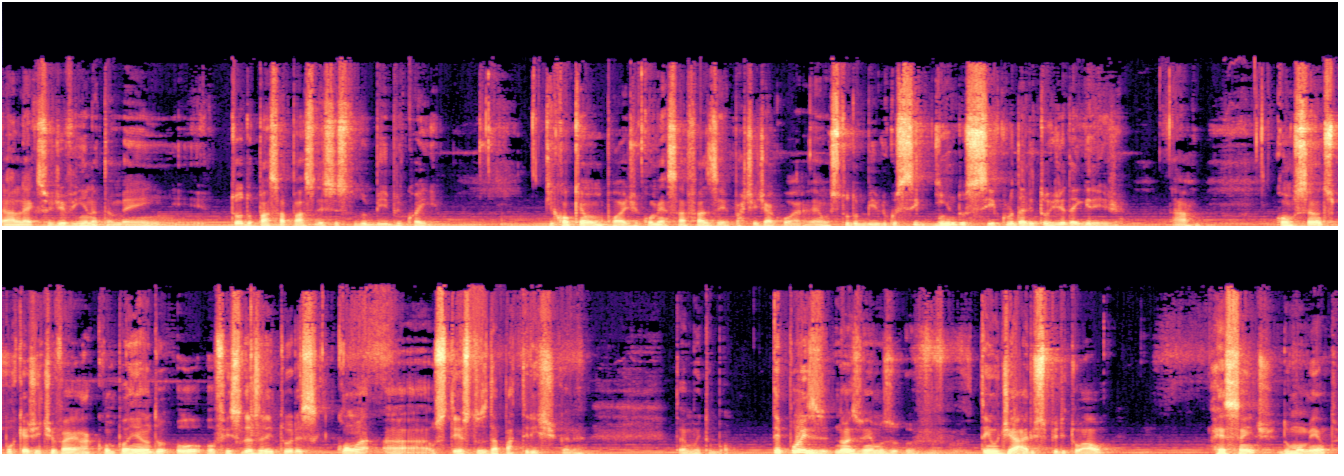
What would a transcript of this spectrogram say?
A lexo divina também, todo o passo a passo desse estudo bíblico aí, que qualquer um pode começar a fazer a partir de agora. É um estudo bíblico seguindo o ciclo da liturgia da igreja, tá? com os santos, porque a gente vai acompanhando o ofício das leituras com a, a, os textos da patrística, né? Então é muito bom. Depois nós vemos, tem o diário espiritual recente do momento,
